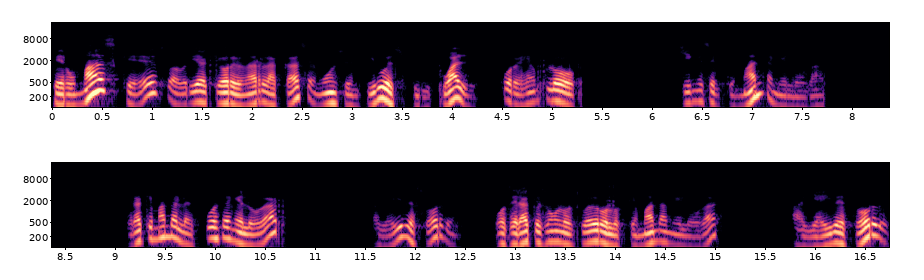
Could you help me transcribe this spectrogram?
Pero más que eso, habría que ordenar la casa en un sentido espiritual. Por ejemplo, ¿quién es el que manda en el hogar? ¿Será que manda la esposa en el hogar? Ahí hay desorden. ¿O será que son los suegros los que mandan el hogar? Ahí hay desorden.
